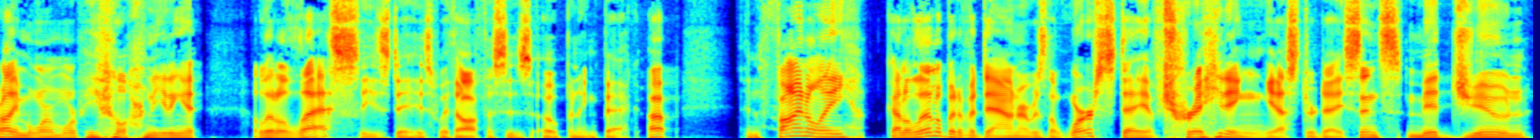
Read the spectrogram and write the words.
probably more and more people are needing it a little less these days with offices opening back up. And finally, got a little bit of a downer. It was the worst day of trading yesterday since mid June.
